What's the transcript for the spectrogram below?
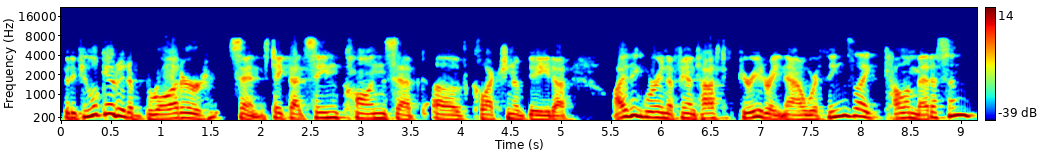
But if you look at it a broader sense, take that same concept of collection of data, I think we're in a fantastic period right now where things like telemedicine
